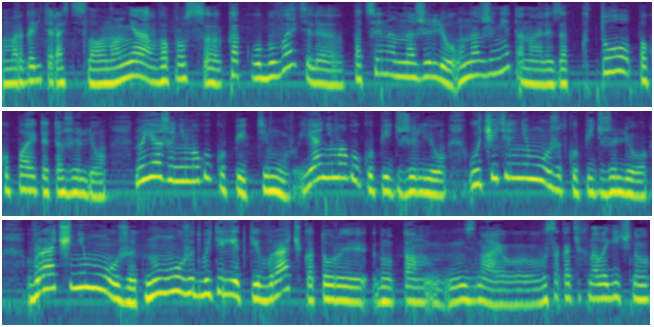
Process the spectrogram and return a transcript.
Официальные данные. А, Маргарита Ростиславовна, у меня вопрос, э, как у обывателя по ценам на жилье? У нас же нет анализа, кто покупает это жилье. Но я же не могу купить, Тимур, я не могу купить жилье. Учитель не может купить жилье. Врач не может. Ну, может быть, редкий врач, который, ну, там, не знаю, высокотехнологичную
